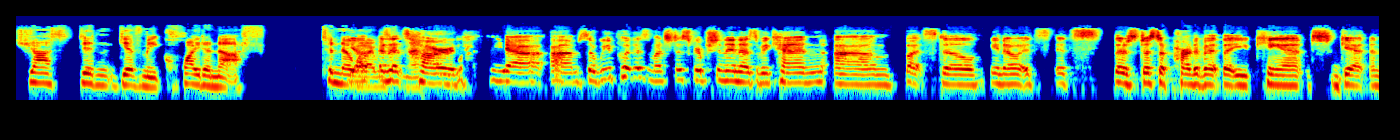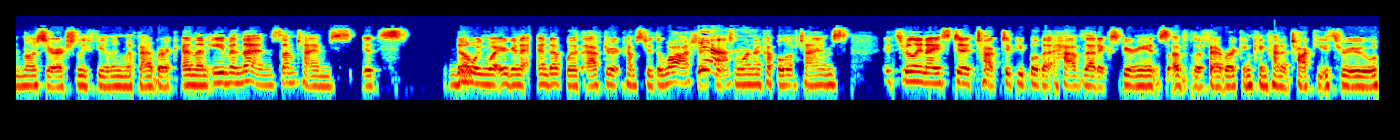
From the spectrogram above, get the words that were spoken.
just didn't give me quite enough to know yep, what I was. And it's hard. Yeah. Um, so we put as much description in as we can. Um, but still, you know, it's, it's, there's just a part of it that you can't get unless you're actually feeling the fabric. And then even then, sometimes it's knowing what you're going to end up with after it comes through the wash, yeah. after it's worn a couple of times. It's really nice to talk to people that have that experience of the fabric and can kind of talk you through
